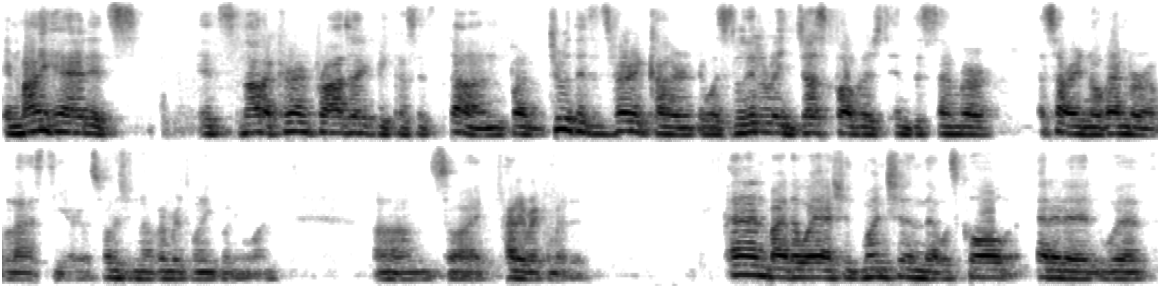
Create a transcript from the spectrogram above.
in my head, it's it's not a current project because it's done, but truth is it's very current. It was literally just published in December sorry, November of last year. It was published in November 2021. Um, so I highly recommend it. And by the way, I should mention that was co-edited with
